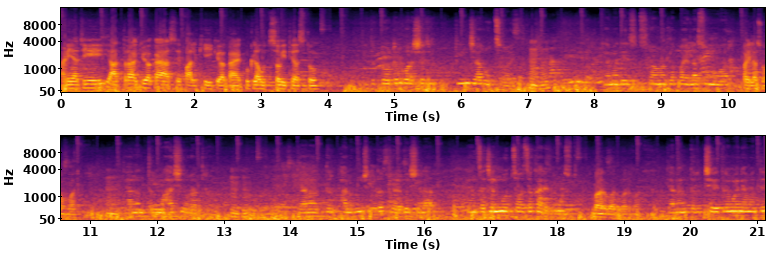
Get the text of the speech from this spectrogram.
आणि याची यात्रा किंवा काय असते पालखी किंवा काय कुठला उत्सव इथे असतो? टोटल वर्षाचे तीन चार उत्सव आहेत. त्यामध्ये श्रावणातला पहिला सोमवार पहिला सोमवार. हम्म. त्यानंतर महाशिवरात्र. हम्म. त्यानंतर फाल्गुन शुद्ध त्रयोदशीला त्यांचा जन्मोत्सवाचा कार्यक्रम असतो. बरं बरं बरं बरं. त्यानंतर चैत्र महिन्यामध्ये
